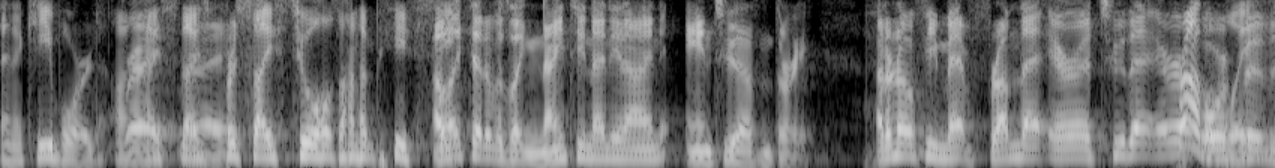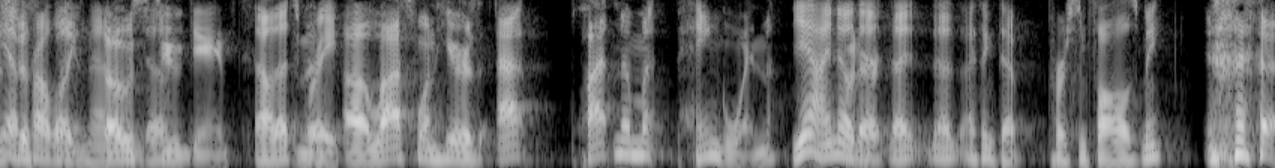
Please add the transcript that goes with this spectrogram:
and a keyboard on Right, nice, nice, right. precise tools on a PC. I like that it was like 1999 and 2003. I don't know if he meant from that era to that era, or if it was Yeah, just like those window. two games. Oh, that's And then, great. Uh, last one here is at Platinum Penguin. Yeah, I know that, that, that. I think that person follows me.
